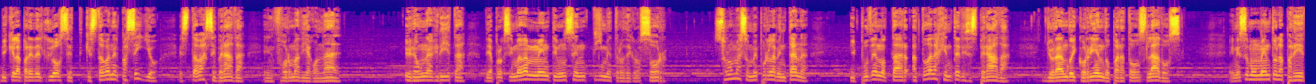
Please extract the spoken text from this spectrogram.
Vi que la pared del closet que estaba en el pasillo estaba cebrada en forma diagonal. Era una grieta de aproximadamente un centímetro de grosor. Solo me asomé por la ventana y pude notar a toda la gente desesperada, llorando y corriendo para todos lados. En ese momento la pared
